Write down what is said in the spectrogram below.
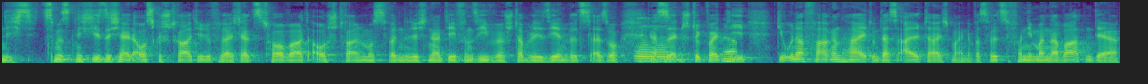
nicht, zumindest nicht die Sicherheit ausgestrahlt, die du vielleicht als Torwart ausstrahlen musst, wenn du dich in der Defensive stabilisieren willst. Also mhm. das ist ein Stück weit ja. die, die Unerfahrenheit und das Alter. Ich meine, was willst du von jemandem erwarten, der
